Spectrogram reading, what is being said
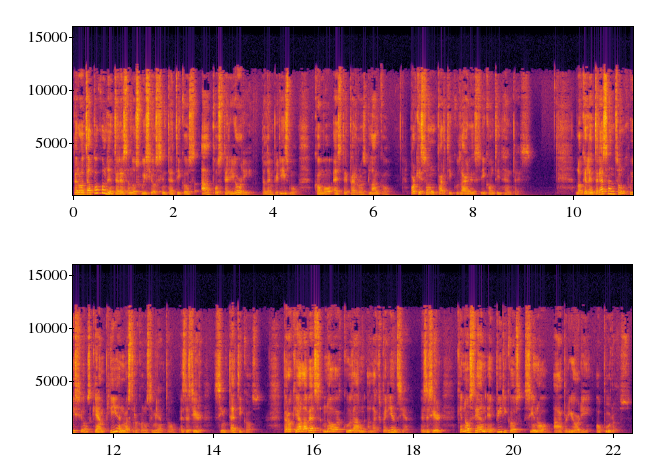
Pero tampoco le interesan los juicios sintéticos a posteriori del empirismo, como este perro es blanco, porque son particulares y contingentes. Lo que le interesan son juicios que amplían nuestro conocimiento, es decir, sintéticos, pero que a la vez no acudan a la experiencia, es decir, que no sean empíricos, sino a priori o puros,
